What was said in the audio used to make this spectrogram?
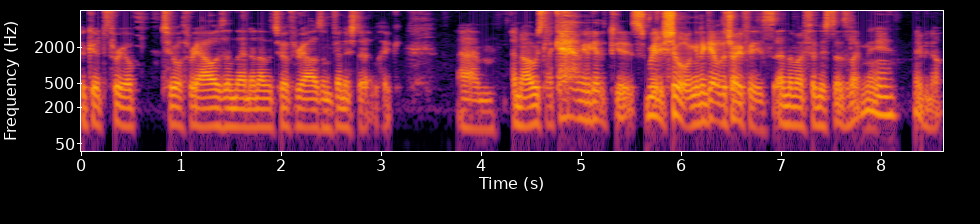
a good three or two or three hours, and then another two or three hours, and finished it. Like, um, and I was like, hey, I'm gonna get. It's really short. I'm gonna get all the trophies, and then I finished. I was like, meh, maybe not.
